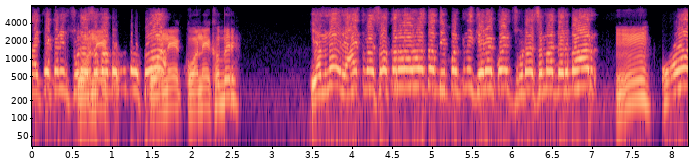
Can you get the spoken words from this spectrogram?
આજે કરીને સુડાસમા બની તો કોને કોને ખબર? એમ નહીં રાત વાસો કરવા આવ્યો તો દીપકની ઘેરે કોઈ સુડાસમા દરબાર? હમ. હે?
